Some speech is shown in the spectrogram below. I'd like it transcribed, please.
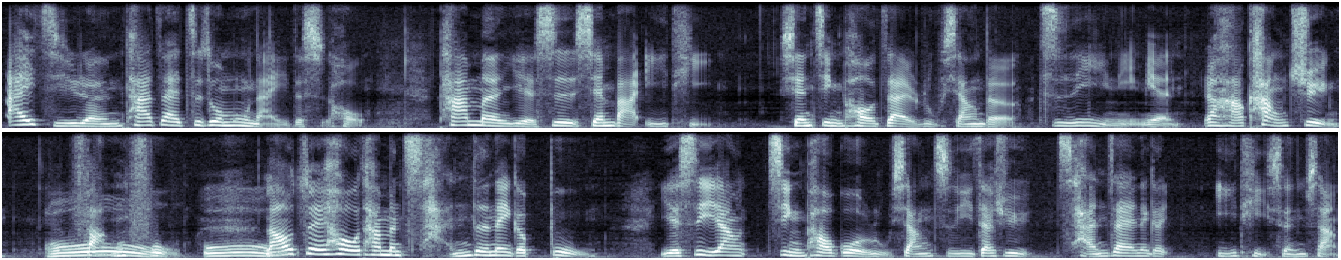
埃及人他在制作木乃伊的时候，他们也是先把遗体。先浸泡在乳香的汁液里面，让它抗菌、防腐。哦，然后最后他们缠的那个布也是一样，浸泡过乳香汁液，再去缠在那个遗体身上。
